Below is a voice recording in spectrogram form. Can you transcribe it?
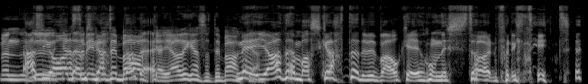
Men Alltså, du jag kastade inte skrattade. tillbaka. Jag hade kastat tillbaka. Nej jag hade bara skrattade, vi bara okej hon är störd på riktigt.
